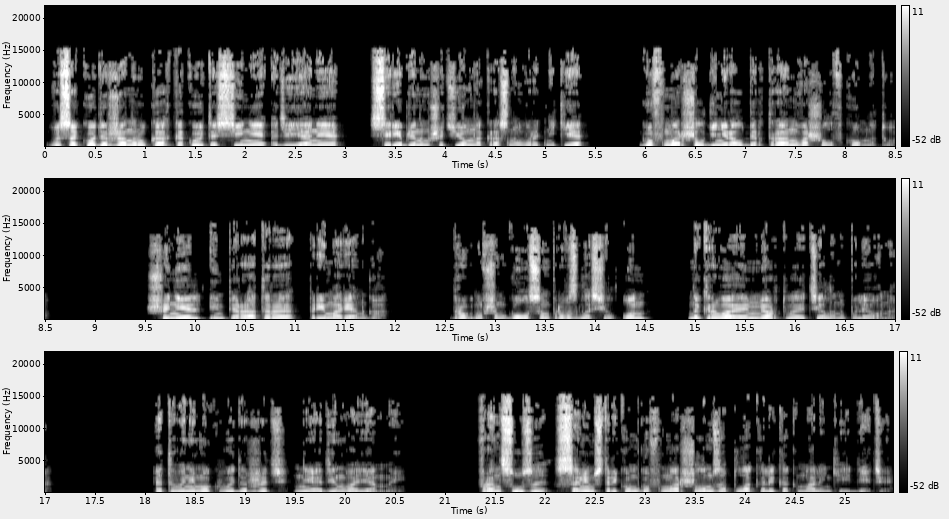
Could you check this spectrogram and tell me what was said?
Высоко держа на руках какое-то синее одеяние с серебряным шитьем на красном воротнике, гофмаршал генерал Бертран вошел в комнату. «Шинель императора Примаренго», — дрогнувшим голосом провозгласил он, накрывая мертвое тело Наполеона. Этого не мог выдержать ни один военный. Французы с самим стариком-гофмаршалом заплакали, как маленькие дети.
